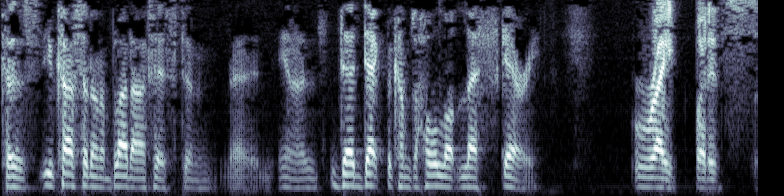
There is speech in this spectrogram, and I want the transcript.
because you cast it on a blood artist, and uh, you know their deck becomes a whole lot less scary. Right, but it's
